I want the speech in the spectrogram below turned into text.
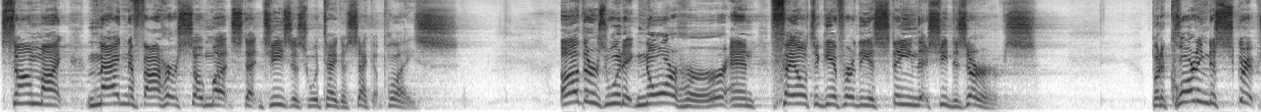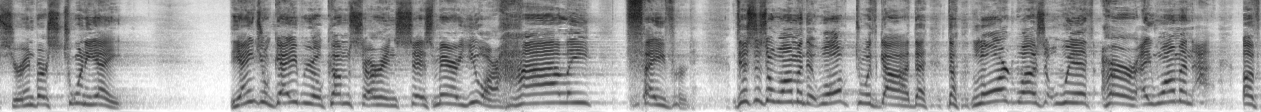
Some might magnify her so much that Jesus would take a second place. Others would ignore her and fail to give her the esteem that she deserves. But according to scripture in verse 28, the angel Gabriel comes to her and says, Mary, you are highly favored. This is a woman that walked with God. The, the Lord was with her, a woman of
